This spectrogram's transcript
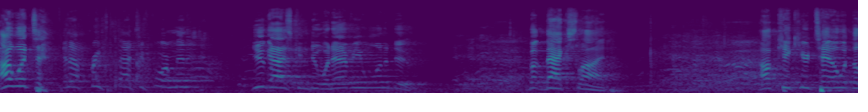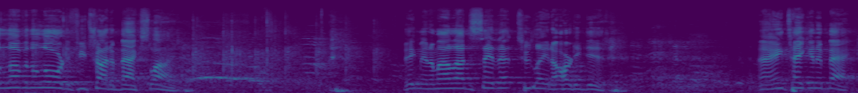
I went to, and I preached about you for a minute. You guys can do whatever you want to do, but backslide. I'll kick your tail with the love of the Lord if you try to backslide. Amen. Am I allowed to say that? Too late. I already did. I ain't taking it back.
